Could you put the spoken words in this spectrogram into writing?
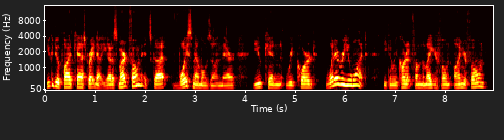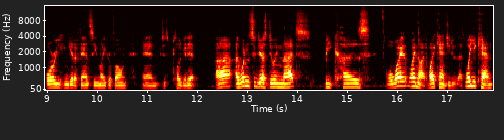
You can do a podcast right now. You got a smartphone, it's got voice memos on there. You can record whatever you want. You can record it from the microphone on your phone, or you can get a fancy microphone and just plug it in. Uh, I wouldn't suggest doing that because, well, why, why not? Why can't you do that? Well, you can,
